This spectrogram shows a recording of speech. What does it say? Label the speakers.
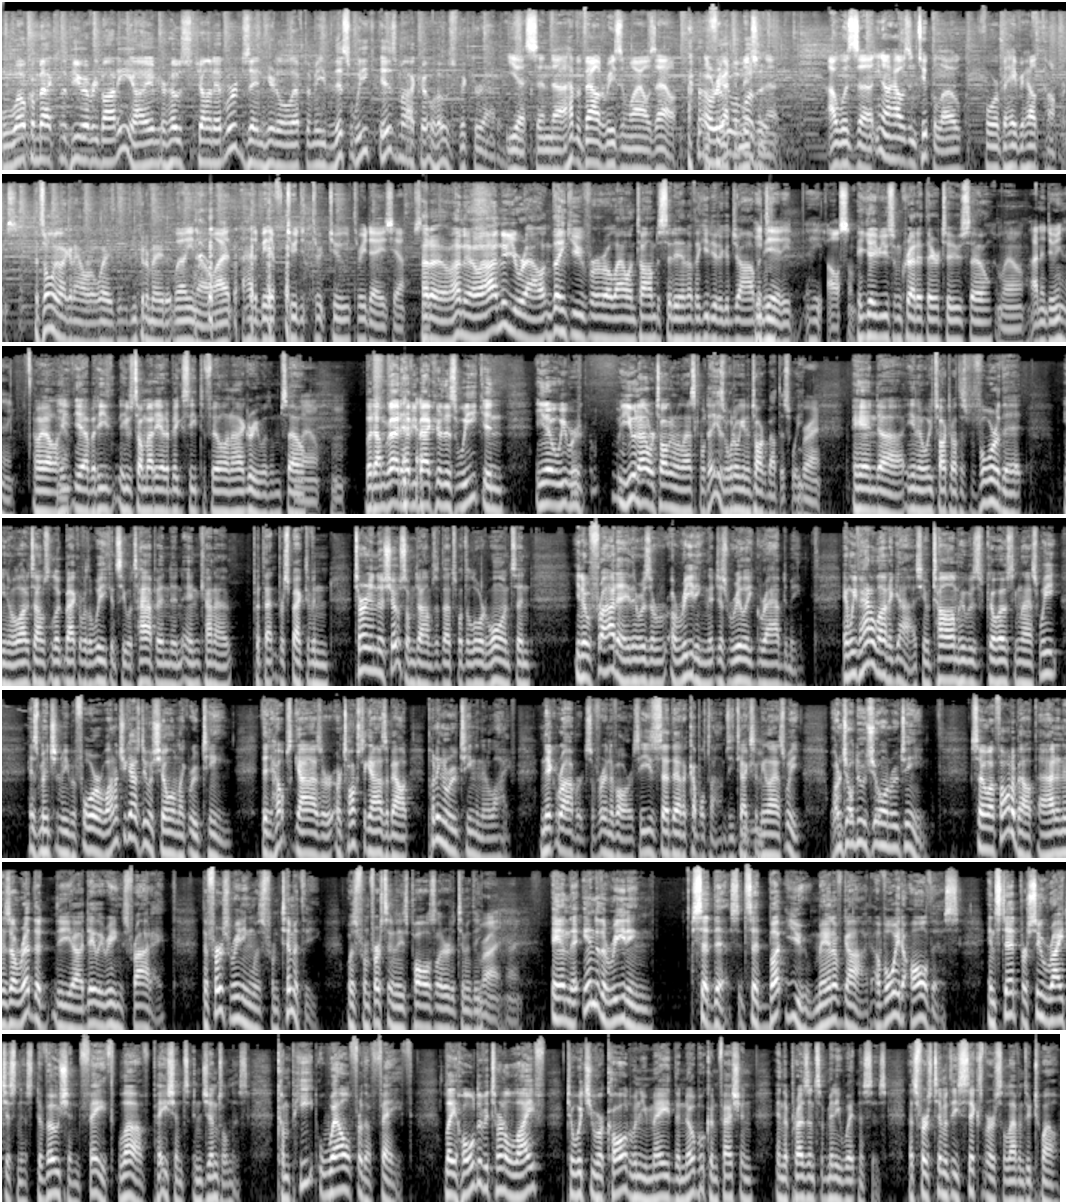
Speaker 1: Welcome back to the Pew, everybody. I am your host, John Edwards, and here to the left of me this week is my co host, Victor Adams.
Speaker 2: Yes, and uh, I have a valid reason why I was out.
Speaker 1: Oh, really?
Speaker 2: forgot to
Speaker 1: What
Speaker 2: mention that. I was, uh, you know, I was in Tupelo for behavior health conference.
Speaker 1: It's only like an hour away, dude. You could have made it.
Speaker 2: Well, you know, I, I had to be there for two, th- two, three days. Yeah,
Speaker 1: I know, I know. I knew you were out, and thank you for allowing Tom to sit in. I think he did a good job.
Speaker 2: he did. He, he awesome.
Speaker 1: He gave you some credit there too. So,
Speaker 2: well, I didn't do anything.
Speaker 1: well,
Speaker 2: Yeah.
Speaker 1: He, yeah, but he he was talking about he had a big seat to fill, and I agree with him. So,
Speaker 2: Well, mm,
Speaker 1: but I'm glad to have you back here this week. And you know, we were you and I were talking in the last couple of days. What are we going to talk about this week?
Speaker 2: right.
Speaker 1: And uh, you know, we've talked about this before that you know a lot of times look back over the week and see what's happened and, and kind of put that in perspective and turn into a show sometimes if that's what the Lord wants. And you know, Friday there was a, a reading that just really grabbed me. And we've had a lot of guys. You know, Tom, who was co-hosting last week, has mentioned to me before. Why don't you guys do a show on like routine that helps guys or, or talks to guys about putting a routine in their life? Nick Roberts, a friend of ours, he's said that a couple times. He texted me mm-hmm. last week. Why don't y'all do a show on routine? So I thought about that, and as I read the the uh, daily readings Friday, the first reading was from Timothy, was from First Timothy's Paul's letter to Timothy,
Speaker 2: Right, right.
Speaker 1: and the end of the reading said this it said, But you, man of God, avoid all this. Instead, pursue righteousness, devotion, faith, love, patience, and gentleness. Compete well for the faith. Lay hold of eternal life to which you were called when you made the noble confession in the presence of many witnesses. That's 1 Timothy 6, verse 11 through 12.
